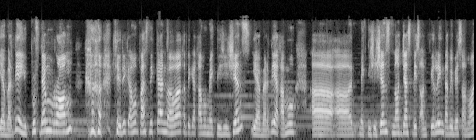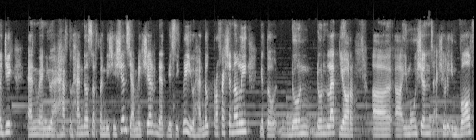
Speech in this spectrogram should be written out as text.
Ya berarti ya you prove them wrong. Jadi kamu pastikan bahwa ketika kamu make decisions, ya berarti ya kamu uh, uh, make decisions not just based on feeling tapi based on logic. And when you have to handle certain decisions, ya make sure that basically you handle professionally gitu. Don't don't let your uh, uh, emotions actually involve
